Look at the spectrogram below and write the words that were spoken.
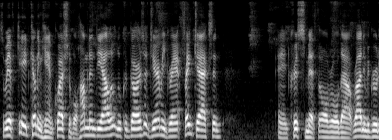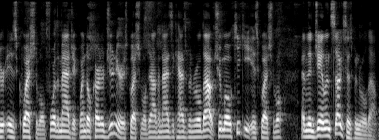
So we have Cade Cunningham, questionable. Hamidou Diallo, Luka Garza, Jerami Grant, Frank Jackson, and Chris Smith all rolled out. Rodney McGruder is questionable. For the Magic, Wendell Carter Jr. is questionable. Jonathan Isaac has been ruled out. Chuma Okeke is questionable. And then Jalen Suggs has been ruled out.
